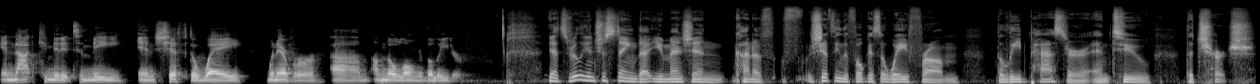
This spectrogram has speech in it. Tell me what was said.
and not committed to me and shift away whenever um, I'm no longer the leader. Yeah, it's really interesting that you mentioned kind of f- shifting the focus away from the lead pastor and to the church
